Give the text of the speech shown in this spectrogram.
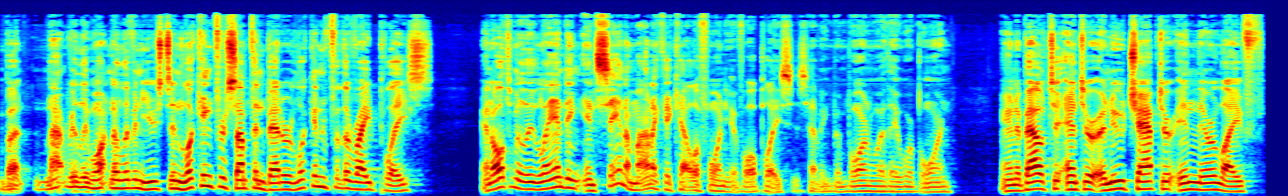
but not really wanting to live in Houston, looking for something better, looking for the right place, and ultimately landing in Santa Monica, California, of all places, having been born where they were born and about to enter a new chapter in their life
